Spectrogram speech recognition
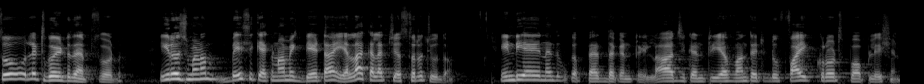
so let's going to the episode ఈరోజు మనం బేసిక్ ఎకనామిక్ డేటా ఎలా కలెక్ట్ చేస్తారో చూద్దాం. ఇండియా అనేది ఒక పెద్ద country large country of one thirty two five crores population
